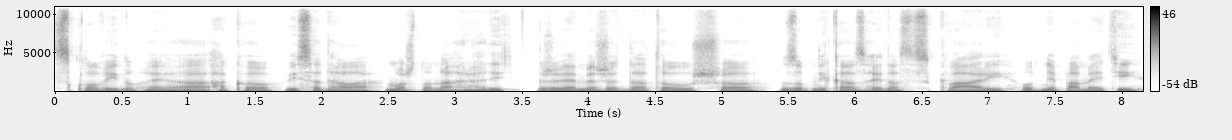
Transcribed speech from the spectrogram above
sklovinu hej, a ako by sa dala možno nahradiť. Takže vieme, že na to už zubný kaz hej, nás kvári od nepamäti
